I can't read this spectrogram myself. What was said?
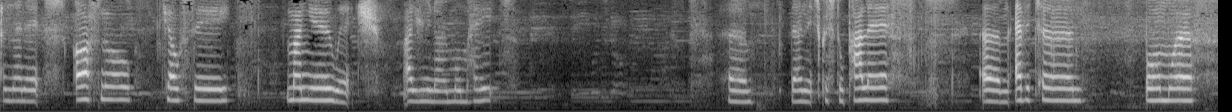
and then it's Arsenal, Chelsea, Manu, which, as you know, Mum hates. Um, then it's Crystal Palace, um, Everton, Bournemouth,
